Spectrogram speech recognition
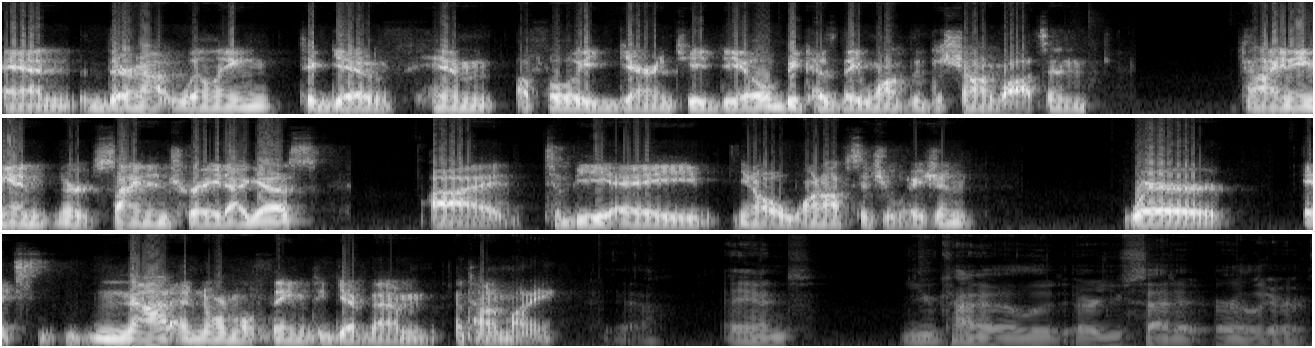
and they're not willing to give him a fully guaranteed deal because they want the Deshaun Watson signing and or sign and trade, I guess, uh, to be a you know a one off situation where it's not a normal thing to give them a ton of money. Yeah, and you kind of alluded or you said it earlier,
